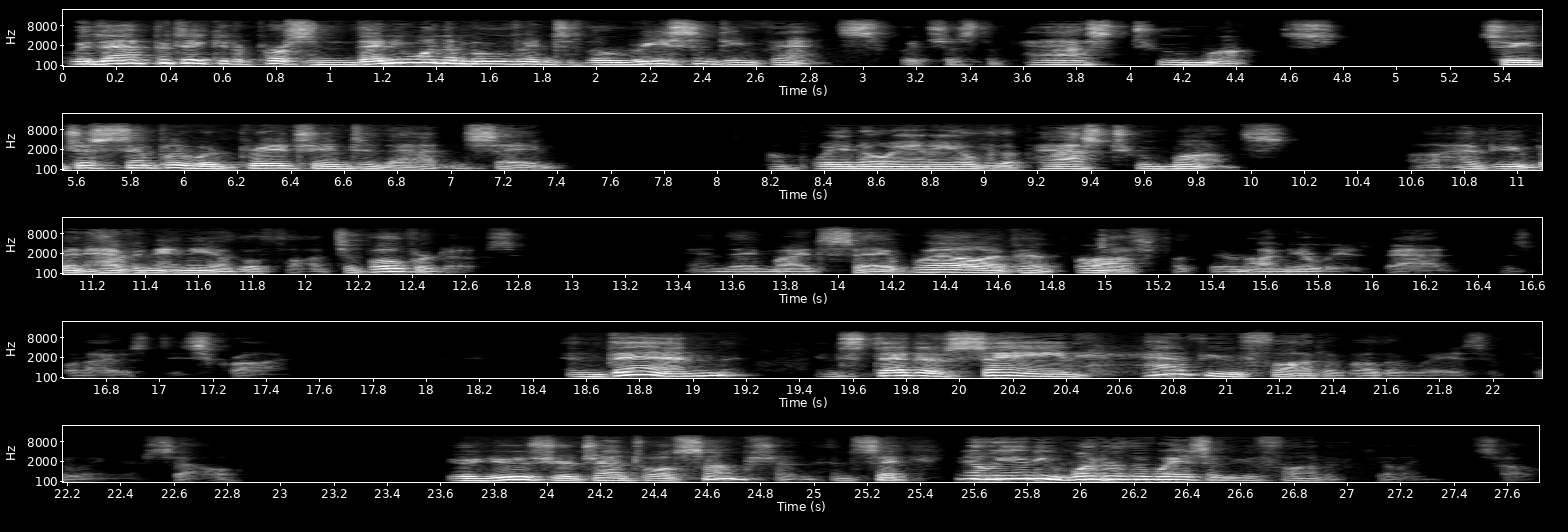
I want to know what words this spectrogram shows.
With that particular person, then you want to move into the recent events, which is the past two months. So you just simply would bridge into that and say, um, well, you know, Annie, over the past two months, uh, have you been having any other thoughts of overdose? And they might say, well, I've had thoughts, but they're not nearly as bad as what I was describing. And then instead of saying, have you thought of other ways of killing yourself? You use your gentle assumption and say, you know, Annie, what other ways have you thought of killing yourself?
